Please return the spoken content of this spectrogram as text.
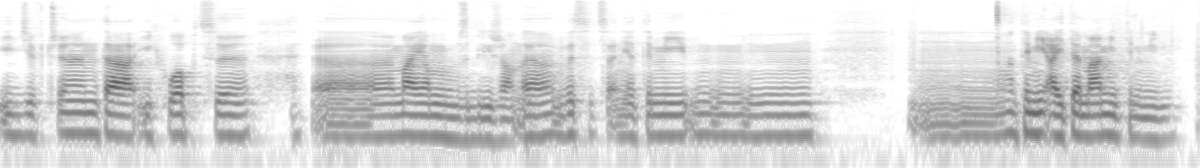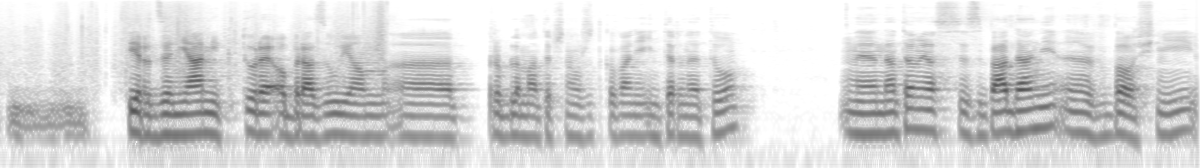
i dziewczęta i chłopcy mają zbliżone wysycenie tymi mm, tymi itemami, tymi twierdzeniami, które obrazują e, problematyczne użytkowanie internetu. E, natomiast z badań e, w Bośni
